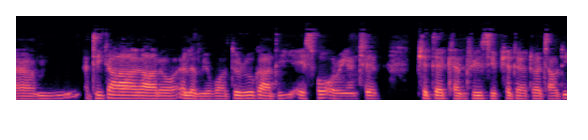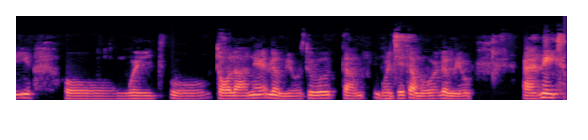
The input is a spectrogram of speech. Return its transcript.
um အဓိကကတော့အဲ့လိုမျိုးပေါ့သူတို့ကဒီ export oriented ဖြစ်တဲ့ countries တွေဖြစ်တဲ့အတွက်ကြောင့်ဒီဟိုငွေဟိုဒေါ်လာနဲ့အဲ့လိုမျိုးသူတို့တန်ငွေကြေးတန်ဖိုးအဲ့လိုမျိုး အဲနှိမ့်ချ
